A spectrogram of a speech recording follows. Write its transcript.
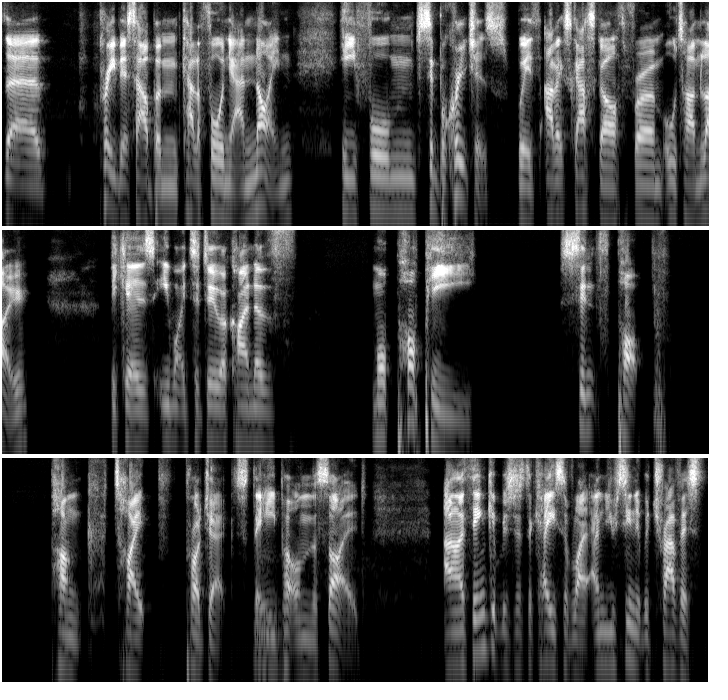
the previous album California and Nine, he formed Simple Creatures with Alex Gaskarth from All Time Low because he wanted to do a kind of more poppy synth pop punk type project that he mm. put on the side. And I think it was just a case of like, and you've seen it with Travis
